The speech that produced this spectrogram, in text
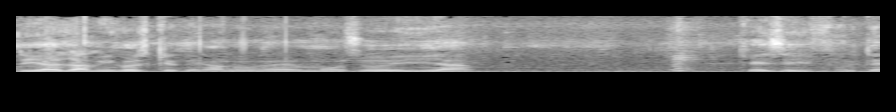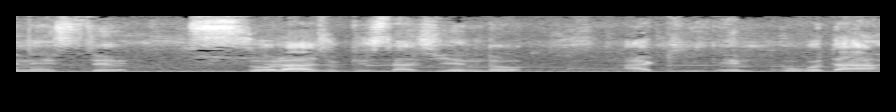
días amigos, que tengan un hermoso día, que se disfruten este solazo que está haciendo aquí en Bogotá.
